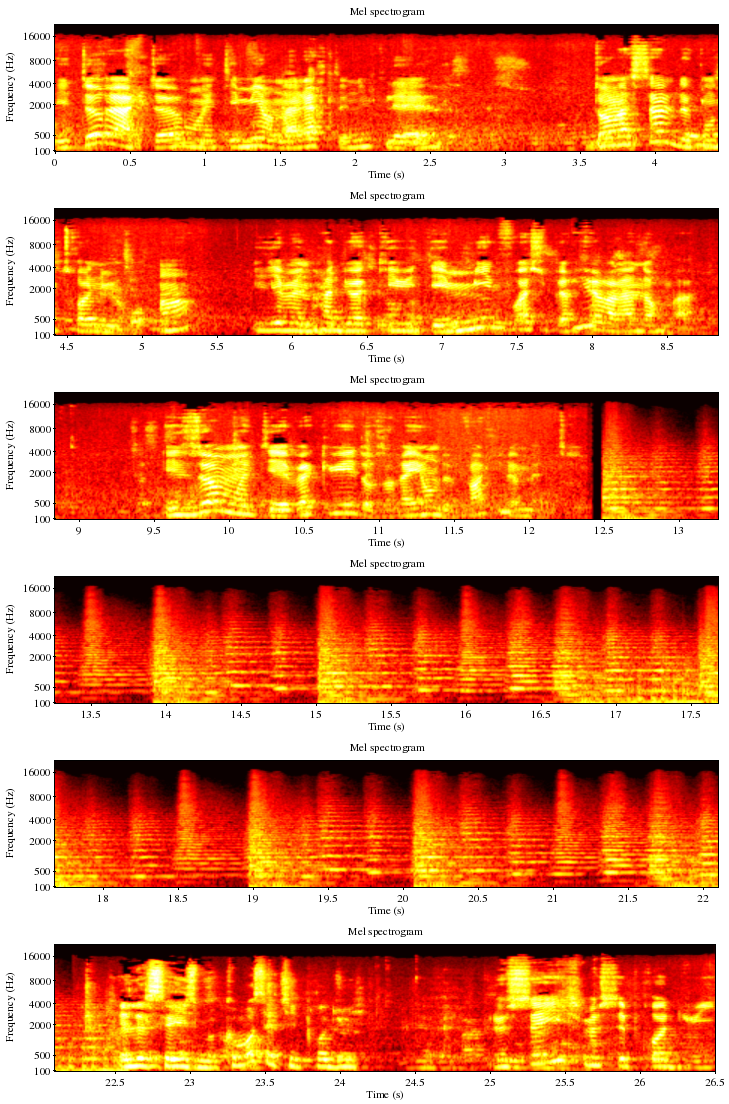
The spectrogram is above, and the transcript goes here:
Les deux réacteurs ont été mis en alerte nucléaire. Dans la salle de contrôle numéro 1, il y avait une radioactivité mille fois supérieure à la normale. Les hommes ont été évacués dans un rayon de 20 km. Et le séisme, comment s'est-il produit? Le séisme s'est produit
